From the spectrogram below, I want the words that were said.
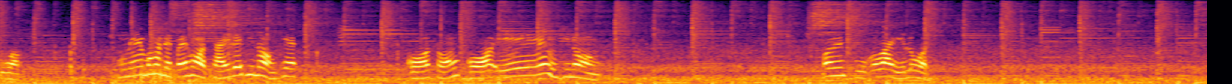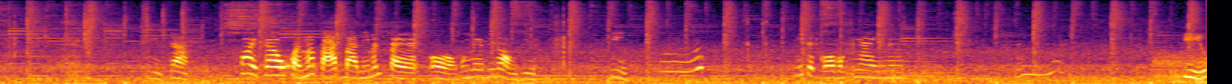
อวบมึงแน่บ่ทันได้ไปหอดใช้ได้พี่น้องแค่ กอสองกอเองพี่น้องว่าเป็นปลูกเอาไว้โหลดนี่จ้ะห้อยเก่าข่อยมาตัดบานนี้มันแตกออกมึงเนี่ยพี่น้องสิสินี่แต่กอบักใหญ่นึงผิว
